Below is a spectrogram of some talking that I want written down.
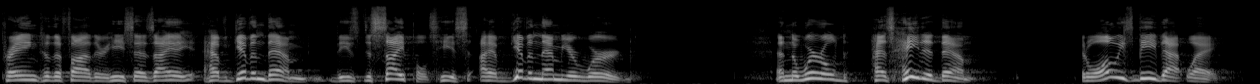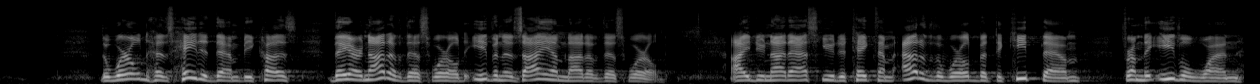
praying to the Father, he says, I have given them, these disciples, he's, I have given them your word and the world has hated them. It will always be that way. The world has hated them because they are not of this world, even as I am not of this world. I do not ask you to take them out of the world, but to keep them from the evil one.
